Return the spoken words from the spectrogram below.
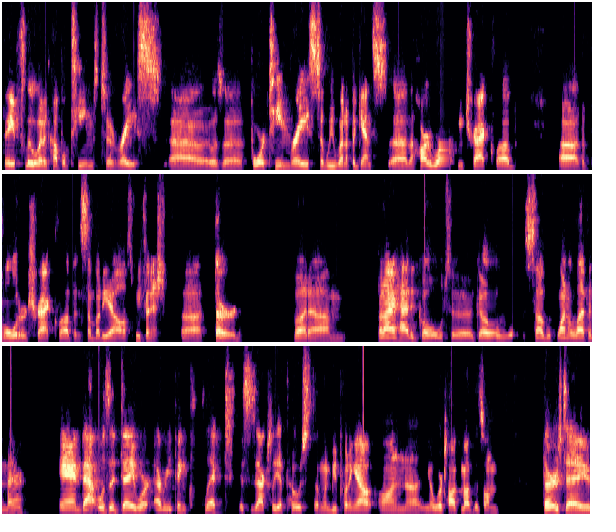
they flew in a couple teams to race. Uh, it was a four team race, so we went up against uh, the Hardworking Track Club, uh, the Boulder Track Club, and somebody else. We finished uh, third, but um, but I had a goal to go sub 111 there, and that was a day where everything clicked. This is actually a post I'm going to be putting out on. Uh, you know, we're talking about this on Thursday.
